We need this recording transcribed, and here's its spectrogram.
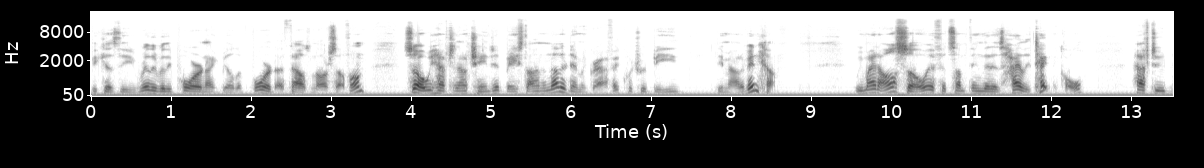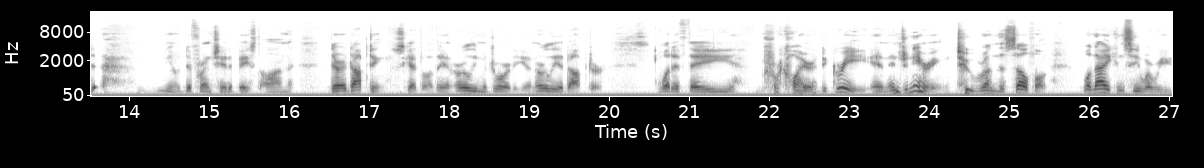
because the really, really poor are not going to be able to afford a $1,000 cell phone. So we have to now change it based on another demographic, which would be the amount of income. We might also, if it's something that is highly technical, have to you know differentiate it based on their adopting schedule. Are they an early majority, an early adopter? What if they require a degree in engineering to run the cell phone? Well, now you can see where we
